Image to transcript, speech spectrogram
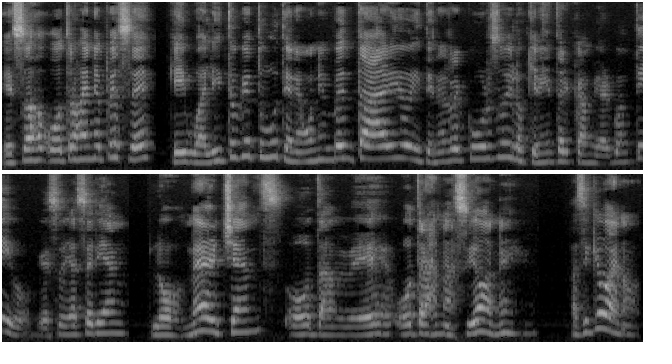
esos otros NPC que igualito que tú tienen un inventario y tienen recursos y los quieren intercambiar contigo. Eso ya serían los merchants o tal vez otras naciones. Así que bueno,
